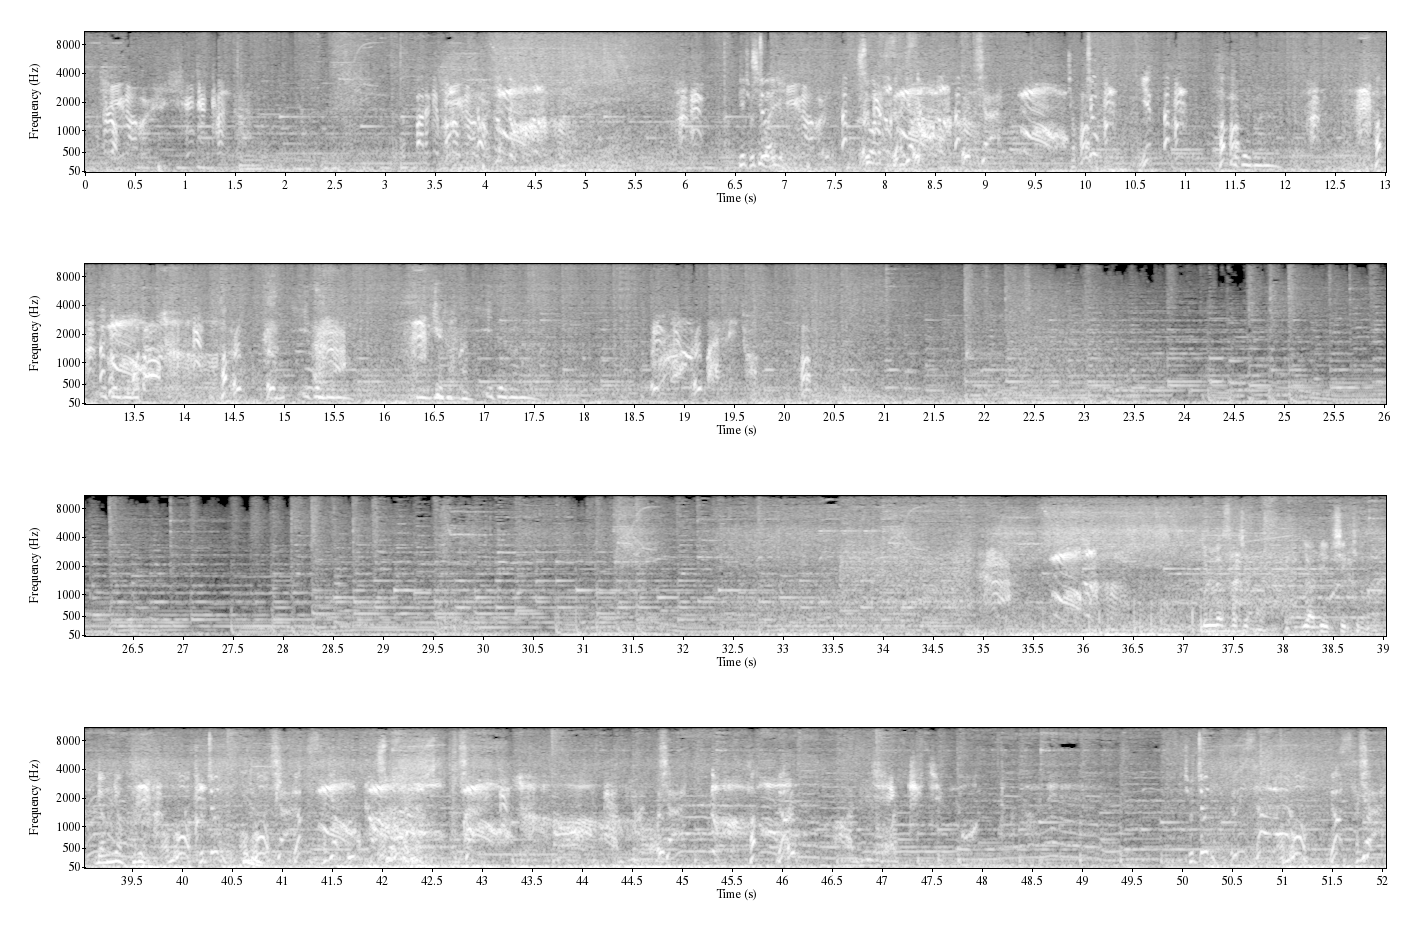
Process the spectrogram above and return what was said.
시작. 불러. 을 시작한다. 빠르게 불러. 빛이 음! 완료. 지원 공격. 접촉. 예. 이대로는 이대로는 이대로는 이대로는 물러서지 마. 여길 지키는 명령 확인. 어머, 교전. 어머, 지키지 못. 조준, 응사라. 어머, 합,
